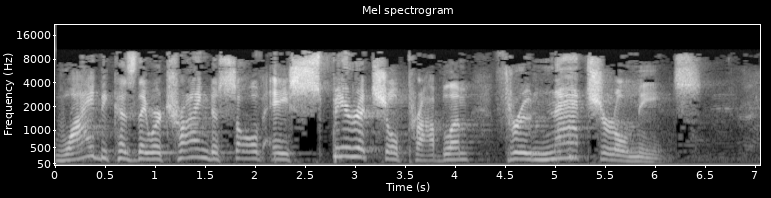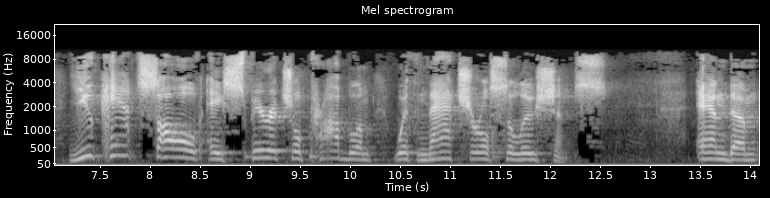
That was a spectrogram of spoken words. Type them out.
Why? Because they were trying to solve a spiritual problem through natural means. You can't solve a spiritual problem with natural solutions. And um,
